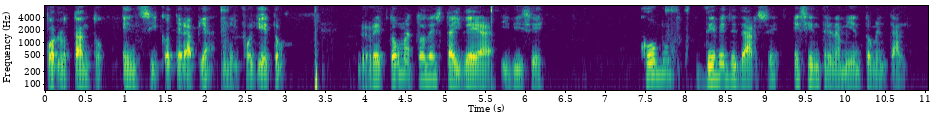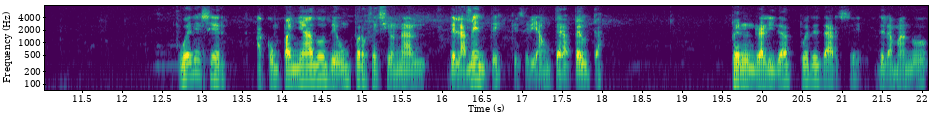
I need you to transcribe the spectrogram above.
Por lo tanto, en psicoterapia, en el folleto, retoma toda esta idea y dice, cómo debe de darse ese entrenamiento mental. Puede ser acompañado de un profesional de la mente, que sería un terapeuta, pero en realidad puede darse de la mano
